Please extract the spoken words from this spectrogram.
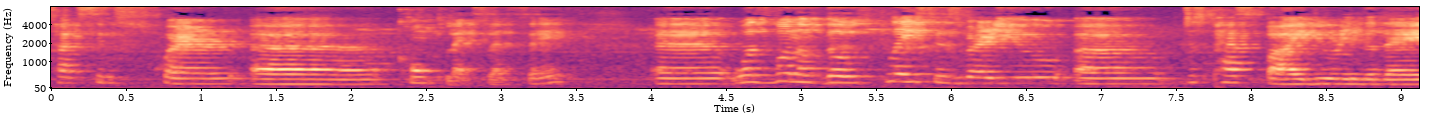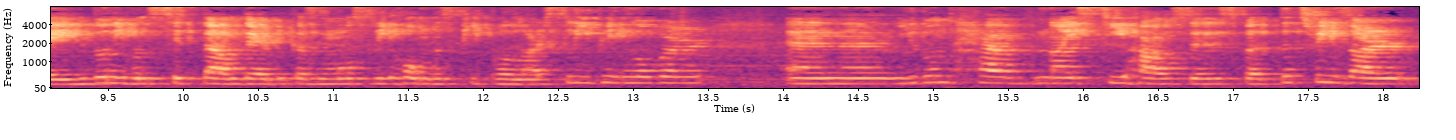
Taksim Square uh, complex, let's say, uh, was one of those places where you uh, just pass by during the day. You don't even sit down there because mostly homeless people are sleeping over, and uh, you don't have nice tea houses, but the trees are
